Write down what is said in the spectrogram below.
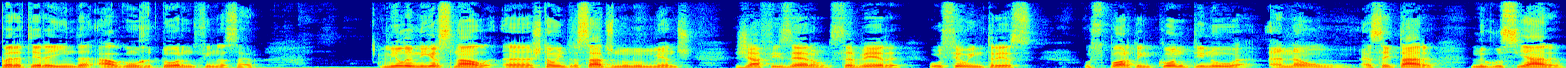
para ter ainda algum retorno financeiro. Milan e Arsenal uh, estão interessados no Nuno Mendes, já fizeram saber o seu interesse. O Sporting continua a não aceitar negociar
